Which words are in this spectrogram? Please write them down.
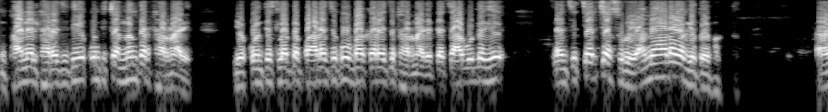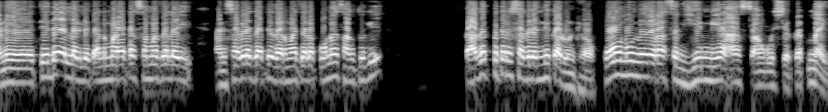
फायनल ठरायचे ते एकोणतीसच्या नंतर ठरणार आहे. एकोणतीसला तर पाडायचं को उभा करायचं ठरणार आहे. त्याच्या अगोदर हे त्यांची चर्चा सुरू आहे. आम्ही आढावा घेतोय फक्त. आणि ते द्यायला लागलेत. आणि मराठा समाजालाही आणि सगळ्या जाती धर्माच्याला पुन्हा सांगतो की कागदपत्र सगळ्यांनी काढून ठेवा. कोण उमेदवार असेल हे मी आज सांगू शकत नाही.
